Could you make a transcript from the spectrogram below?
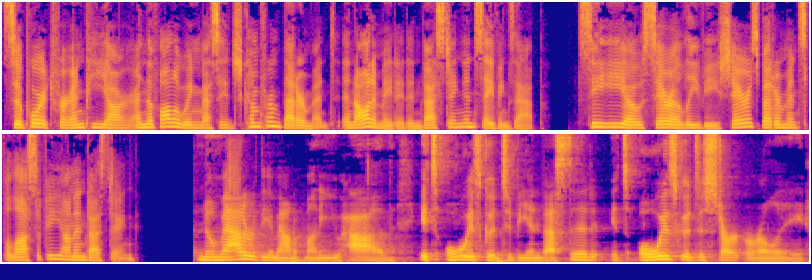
Support for NPR and the following message come from Betterment, an automated investing and savings app. CEO Sarah Levy shares Betterment's philosophy on investing no matter the amount of money you have, it's always good to be invested. It's always good to start early.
